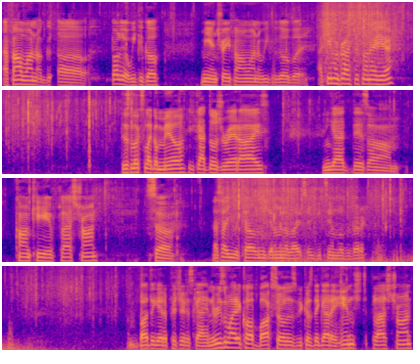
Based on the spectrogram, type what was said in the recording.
i found one uh probably a week ago. Me and trey found one a week ago but i came across this one right here. This looks like a male he got those red eyes. And he got this um concave plastron. So that's how you would tell. Let me get him in the light so you can see him a little bit better I'm about to get a picture of this guy. And the reason why they call box turtle is because they got a hinged plastron,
